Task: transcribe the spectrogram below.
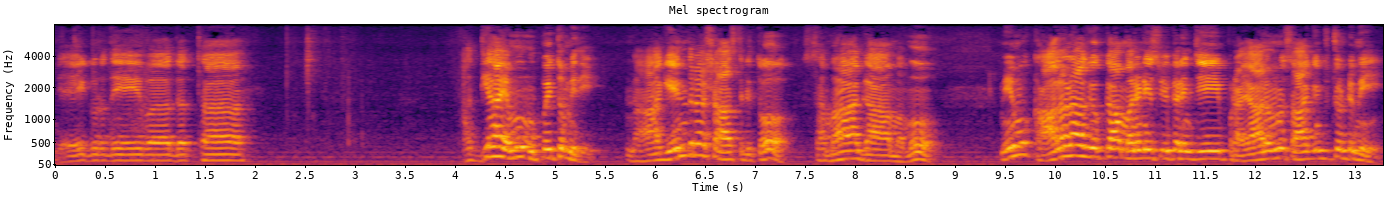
జయ గురుదేవ దత్త అధ్యాయము ముప్పై తొమ్మిది. నాగేంద్ర శాస్త్రితో సమాగామము. మేము కాలనాగు యొక్క మణిని స్వీకరించి ప్రయాణమును సాగించుచుంటుమి.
